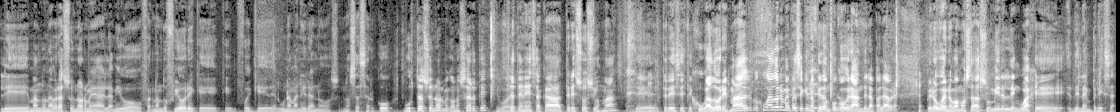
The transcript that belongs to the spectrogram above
Le mando un abrazo enorme al amigo Fernando Fiore, que, que fue que de alguna manera nos, nos acercó. Gustazo enorme conocerte. Igual. Ya tenés acá tres socios más, de tres este, jugadores más. Jugadores me parece que nos queda un poco grande la palabra, pero bueno, vamos a asumir el lenguaje de la empresa.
